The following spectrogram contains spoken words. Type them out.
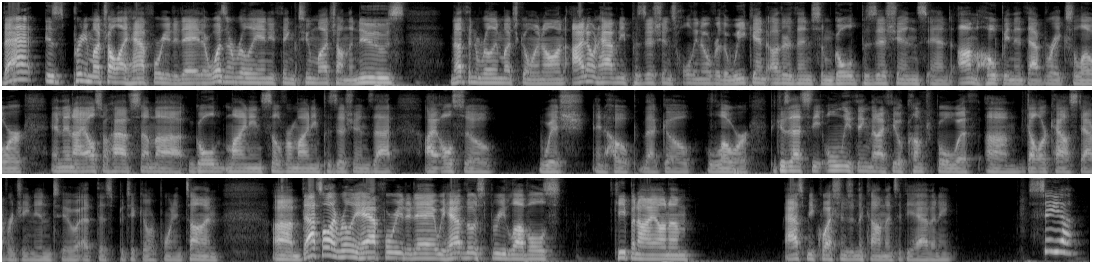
that is pretty much all I have for you today. There wasn't really anything too much on the news. Nothing really much going on. I don't have any positions holding over the weekend other than some gold positions, and I'm hoping that that breaks lower. And then I also have some uh, gold mining, silver mining positions that I also wish and hope that go lower because that's the only thing that I feel comfortable with um, dollar cost averaging into at this particular point in time. Um, that's all I really have for you today. We have those three levels. Keep an eye on them. Ask me questions in the comments if you have any. See ya.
